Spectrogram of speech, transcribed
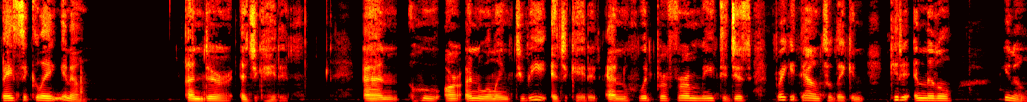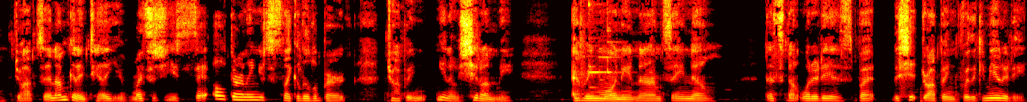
basically, you know, undereducated and who are unwilling to be educated and would prefer me to just break it down so they can get it in little, you know, drops. And I'm going to tell you, my sister used to say, Oh, darling, you're just like a little bird dropping, you know, shit on me every morning. And I'm saying, No, that's not what it is. But the shit dropping for the community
